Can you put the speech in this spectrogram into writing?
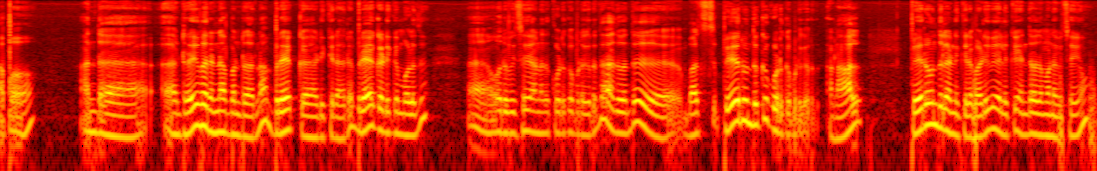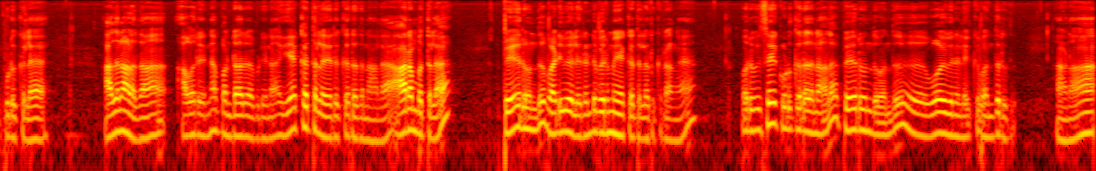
அப்போது அந்த டிரைவர் என்ன பண்ணுறாருனா பிரேக் அடிக்கிறாரு. பிரேக் அடிக்கும் பொழுது ஒரு விசையானது கொடுக்கப்படுகிறது. அது வந்து பஸ் பேருந்துக்கு கொடுக்கப்படுகிறது. ஆனால் பேருந்தில் நிற்கிற வடிவேலுக்கு எந்த விதமான விஷயம் கொடுக்கல. அதனால தான் அவர் என்ன பண்ணுறாரு அப்படின்னா இயக்கத்தில் இருக்கிறதுனால ஆரம்பத்தில் பேருந்து வடிவேலு ரெண்டு பேருமே இயக்கத்தில் இருக்கிறாங்க. ஒரு விசை கொடுக்கறதுனால பேருந்து வந்து ஓய்வு நிலைக்கு வந்துடுது ஆனால்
